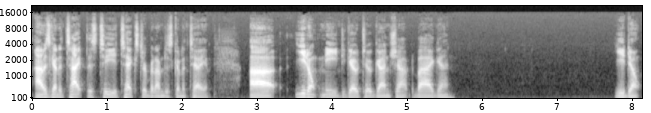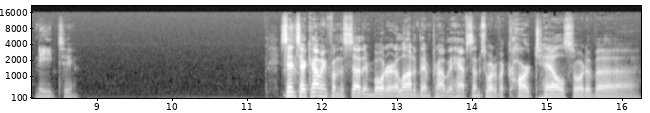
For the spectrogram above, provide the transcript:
I was going to type this to you, Texter, but I'm just going to tell you. Uh, you don't need to go to a gun shop to buy a gun. You don't need to. Since they're coming from the southern border, a lot of them probably have some sort of a cartel sort of a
